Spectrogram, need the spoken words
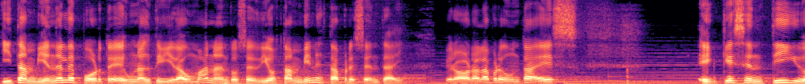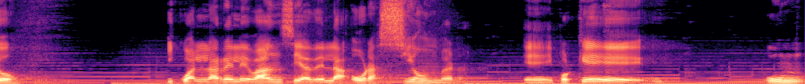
Y también el deporte es una actividad humana, entonces Dios también está presente ahí. Pero ahora la pregunta es, ¿en qué sentido y cuál es la relevancia de la oración, ¿verdad? Eh, ¿Por qué un,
